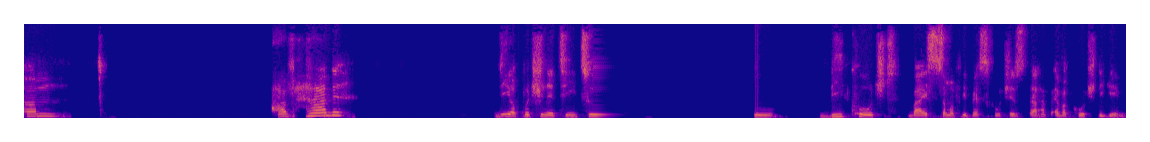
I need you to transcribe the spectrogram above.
Um, I've had the opportunity to to be coached by some of the best coaches that have ever coached the game.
